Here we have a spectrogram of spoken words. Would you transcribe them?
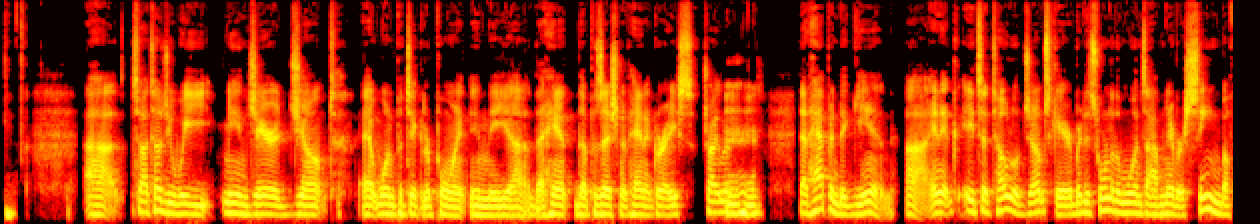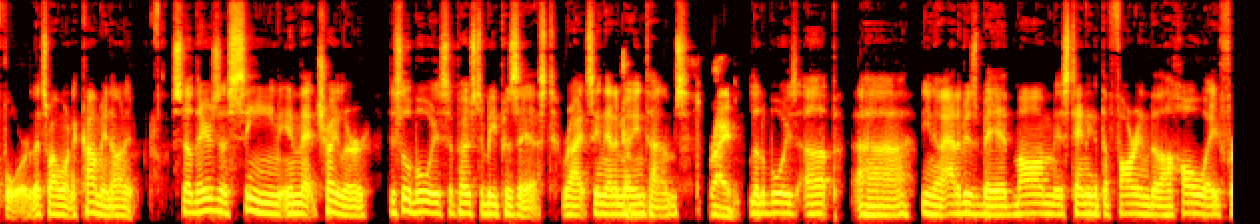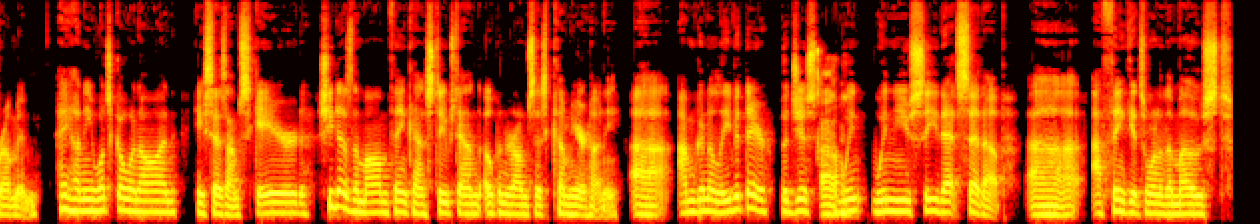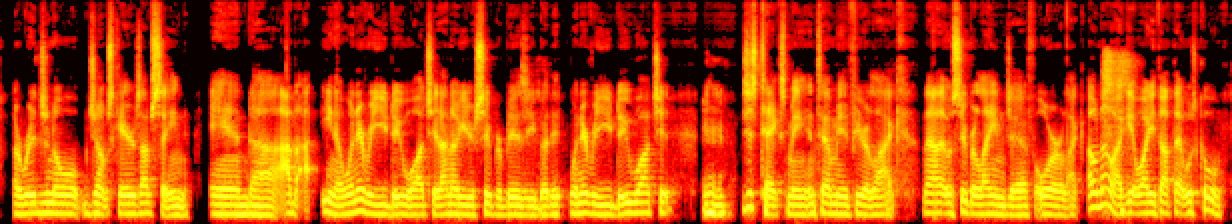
Uh, so I told you we, me and Jared jumped at one particular point in the uh, the Han- the possession of Hannah Grace trailer Mhm. that happened again. Uh, and it, it's a total jump scare, but it's one of the ones I've never seen before. That's why I want to comment on it. So there's a scene in that trailer. This little boy is supposed to be possessed, right? Seen that a million times. Right. Little boy's up, uh, you know, out of his bed. Mom is standing at the far end of the hallway from him. Hey, honey, what's going on? He says, I'm scared. She does the mom thing, kind of stoops down, opens her arm, says, Come here, honey. Uh, I'm going to leave it there. But just Oh. when, when you see that setup, uh, I think it's one of the most original jump scares I've seen. And, uh, I, you know, whenever you do watch it, I know you're super busy, but it, whenever you do watch it, Mhm. just text me and tell me if you're like, no, that was super lame, Jeff, or like, oh no, I get why you thought that was cool.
